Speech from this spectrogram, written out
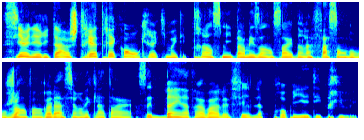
S'il y a un héritage très très concret qui m'a été transmis par mes ancêtres dans la façon dont j'entre en relation avec la Terre, c'est bien à travers le fil de la propriété privée.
